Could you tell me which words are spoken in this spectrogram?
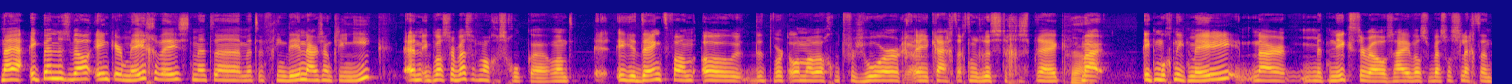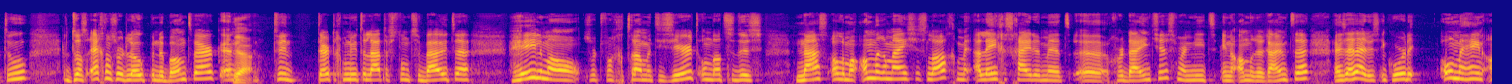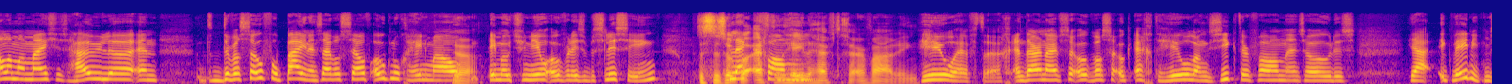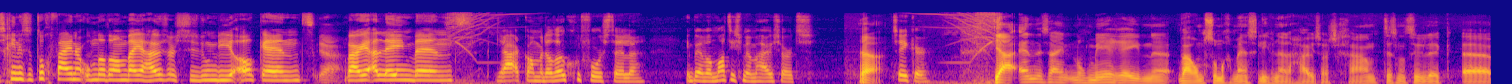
Nou ja, ik ben dus wel één keer mee geweest met, eh, met een vriendin naar zo'n kliniek. En ik was er best wel van geschrokken. Want eh, je denkt van, oh, dit wordt allemaal wel goed verzorgd. En je krijgt echt een rustig gesprek. Ja. Maar ik mocht niet mee naar, met niks, terwijl zij was er best wel slecht aan toe. Het was echt een soort lopende bandwerk. En Ja. 20, 30 minuten later stond ze buiten, helemaal soort van getraumatiseerd. Omdat ze dus naast allemaal andere meisjes lag. Alleen gescheiden met eh, gordijntjes, maar niet in een andere ruimte. En zij zei dus, ik hoorde om me heen allemaal meisjes huilen. En er was zoveel pijn. En zij was zelf ook nog helemaal Ja. emotioneel over deze beslissing. Dus het is ook Plek wel echt een hele heftige ervaring. Heel heftig. En daarna heeft ze ook, was ze ook echt heel lang ziek ervan en zo. Dus ja, ik weet niet. Misschien is het toch fijner om dat dan bij je huisarts te doen die je al kent. Ja. Waar je alleen bent. Ja, ik kan me dat ook goed voorstellen. Ik ben wel matties met mijn huisarts. Ja. Zeker. Ja, en er zijn nog meer redenen waarom sommige mensen liever naar de huisarts gaan. Het is natuurlijk eh,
